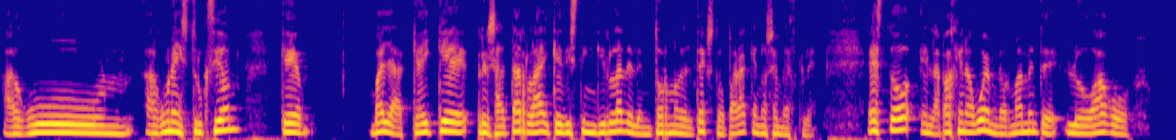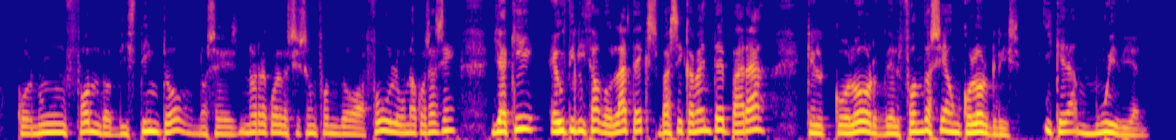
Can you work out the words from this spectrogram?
algún, alguna instrucción que Vaya, que hay que resaltarla, hay que distinguirla del entorno del texto para que no se mezcle. Esto en la página web normalmente lo hago con un fondo distinto, no sé, no recuerdo si es un fondo azul o una cosa así, y aquí he utilizado látex básicamente para que el color del fondo sea un color gris y queda muy bien.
